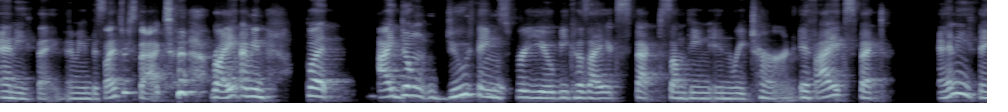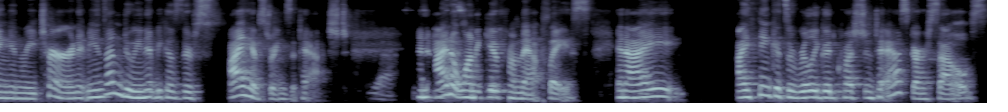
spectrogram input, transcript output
anything. I mean, besides respect, right? I mean, but I don't do things for you because I expect something in return. If I expect anything in return, it means I'm doing it because there's I have strings attached. Yeah and i don't want to give from that place. And i i think it's a really good question to ask ourselves.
